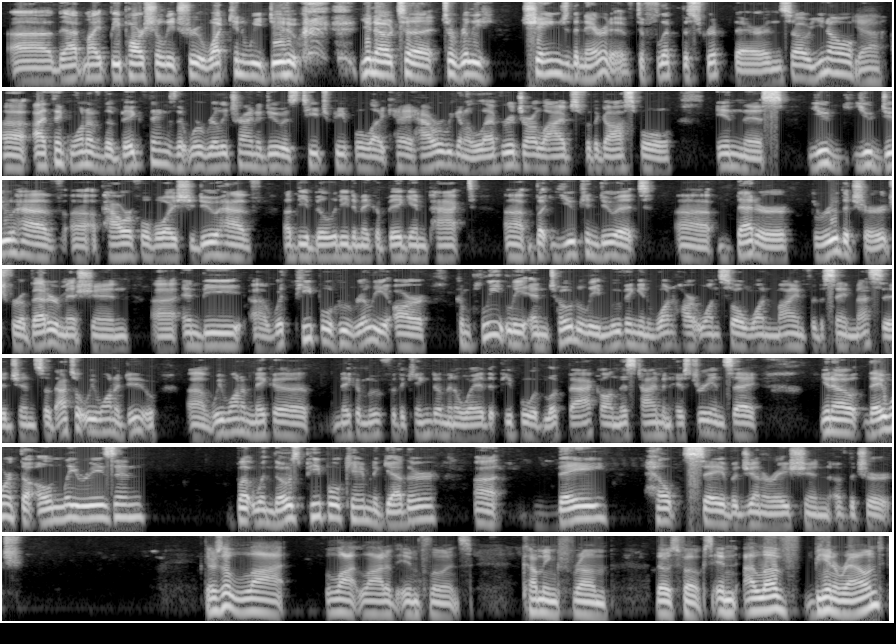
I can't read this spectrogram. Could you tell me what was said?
Uh, that might be partially true. What can we do, you know, to to really change the narrative, to flip the script there. And so, you know, Yeah. uh, I think one of the big things that we're really trying to do is teach people like, hey, how are we going to leverage our lives for the gospel in this? You you do have uh, a powerful voice. You do have uh, the ability to make a big impact, uh, but you can do it uh, better through the church for a better mission uh, and be uh, with people who really are completely and totally moving in one heart, one soul, one mind for the same message. And so that's what we want to do. Uh, we want to make a make a move for the kingdom in a way that people would look back on this time in history and say, you know, they weren't the only reason, but when those people came together, uh, they helped save a generation of the church. There's a lot, lot, lot of influence coming from those folks. And I love being around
